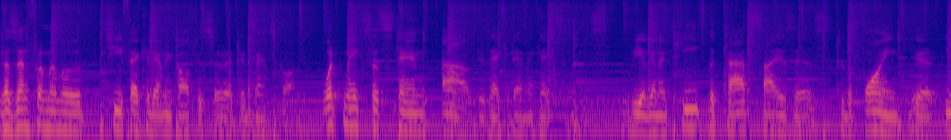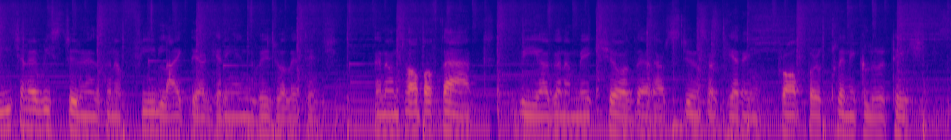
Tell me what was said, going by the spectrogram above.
Ghazanfar Mahmood, Chief Academic Officer at Advanced College. What makes us stand out is academic excellence. We are going to keep the class sizes to the point where each and every student is going to feel like they are getting individual attention. And on top of that, we are going to make sure that our students are getting proper clinical rotations.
